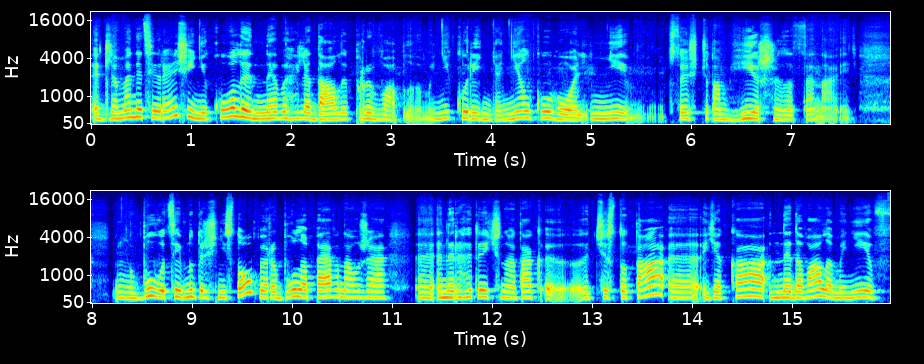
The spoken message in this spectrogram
Е, Для мене ці речі ніколи не виглядали привабливими. Ні коріння, ні алкоголь, ні все, що там гірше за це навіть. Був оцей внутрішній стопор, була певна вже е, енергетична так, е, чистота, яка не давала мені в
